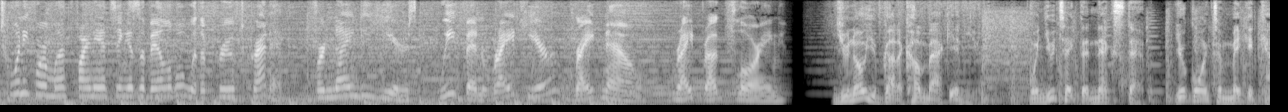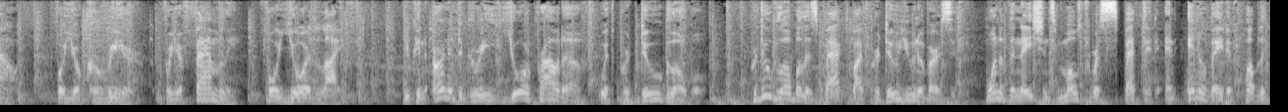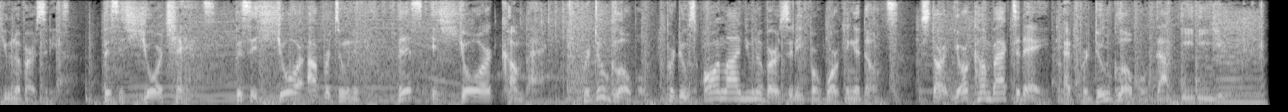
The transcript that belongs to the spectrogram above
24 month financing is available with approved credit. For 90 years, we've been right here, right now. Rite Rug Flooring. You know you've got a comeback in you. When you take the next step, you're going to make it count for your career, for your family, for your life. You can earn a degree you're proud of with Purdue Global. Purdue Global is backed by Purdue University, one of the nation's most respected and innovative public universities. This is your chance. This is your opportunity. This is your comeback. Purdue Global, Purdue's online university for working adults. Start your comeback today at purdueglobal.edu.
